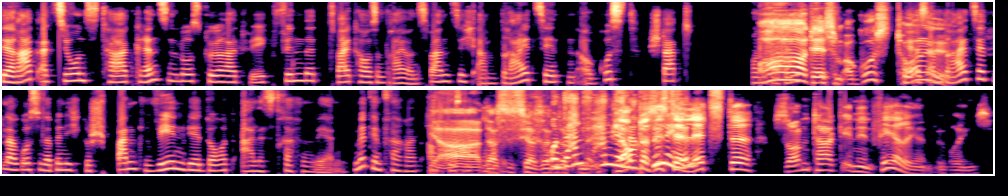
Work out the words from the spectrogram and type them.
Der Radaktionstag Grenzenlos Köradweg findet 2023 am 13. August statt. Und Oh, der ist im August, Der ist am toll. 13. August und da bin ich gespannt, wen wir dort alles treffen werden. Mit dem Fahrrad Ja, das ist ja Und dann fahren Ich wir glaube, das ist der letzte Sonntag in den Ferien übrigens.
